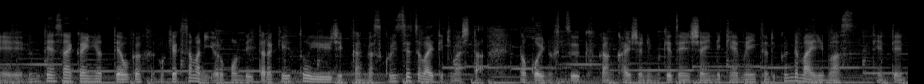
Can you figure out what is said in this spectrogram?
えー、運転再開によってお客様に喜んでいただけるという実感が少しずつ湧いてきました。残りの普通区間解消に向け全社員で懸命に取り組んでまいります。点々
